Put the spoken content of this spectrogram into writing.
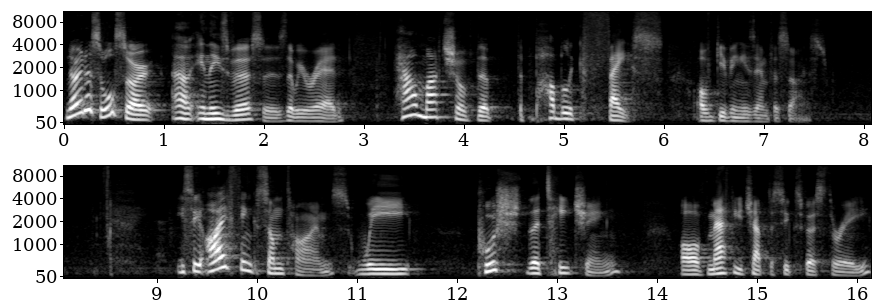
Notice also uh, in these verses that we read how much of the, the public face of giving is emphasized. You see, I think sometimes we push the teaching of Matthew chapter 6, verse 3,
